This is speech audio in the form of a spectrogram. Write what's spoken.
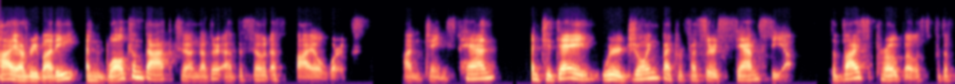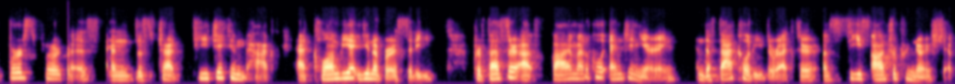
Hi, everybody, and welcome back to another episode of BioWorks. I'm James Pan, and today we're joined by Professor Sam Sia, the Vice Provost for the Fourth Purpose and the Strategic Impact at Columbia University, Professor at Biomedical Engineering, and the Faculty Director of SEAS Entrepreneurship.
